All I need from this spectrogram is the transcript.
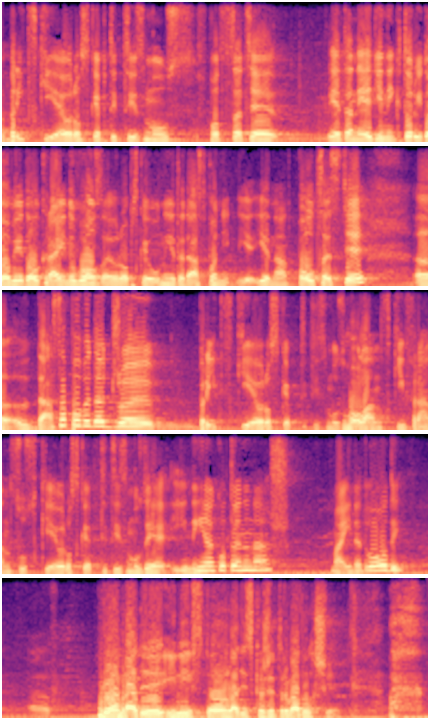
britský euroskepticizmus v podstate je ten jediný, ktorý doviedol krajinu von z Európskej únie, teda aspoň je, na pol ceste. E, dá sa povedať, že britský euroskepticizmus, holandský, francúzsky euroskepticizmus je iný ako ten náš? Má iné dôvody? V prvom rade je iný z toho hľadiska, že trvá dlhšie.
